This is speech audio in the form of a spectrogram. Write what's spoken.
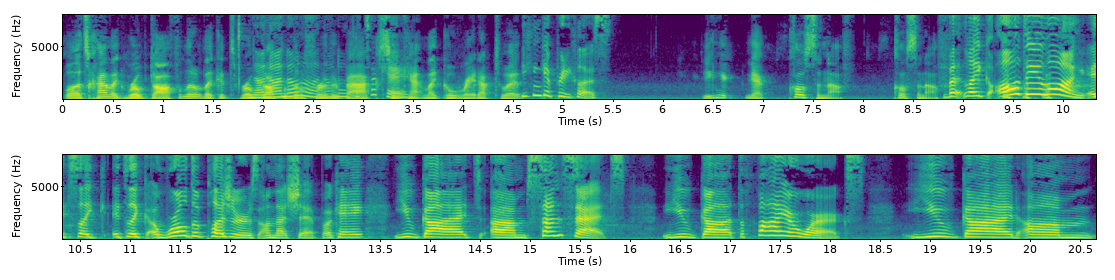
Well, it's kind of like roped off a little, like it's roped No, off no, a little further back, that's so you can't like go right up to it. You can get pretty close. You can get yeah, close enough, close enough. But like all day long, it's like it's like a world of pleasures on that ship. Okay, you've got um, sunsets, you've got the fireworks, you've got um,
